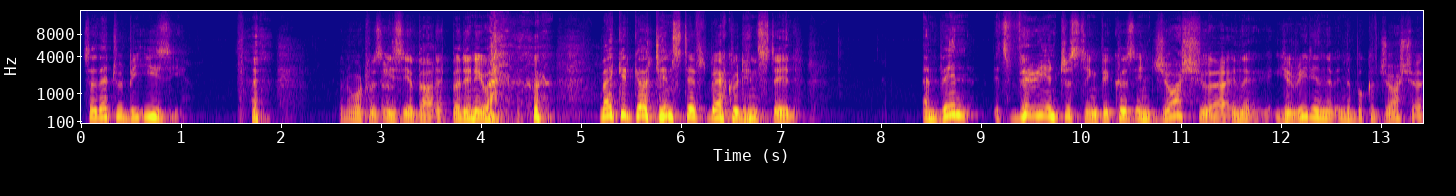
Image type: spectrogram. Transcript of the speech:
So that would be easy. I don't know what was easy about it, but anyway, make it go 10 steps backward instead. And then it's very interesting because in Joshua, in the, you read in the, in the book of Joshua,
